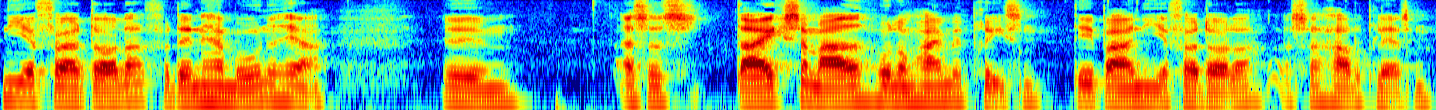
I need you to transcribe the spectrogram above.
49 dollar for den her måned her. Øhm, altså, der er ikke så meget hul om hej med prisen. Det er bare 49 dollar, og så har du pladsen.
